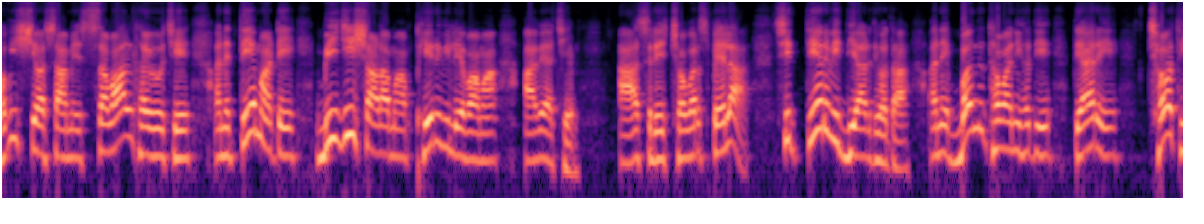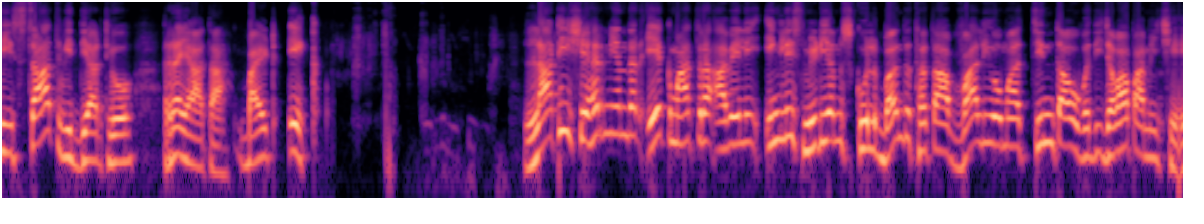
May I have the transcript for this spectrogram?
ભવિષ્ય સામે સવાલ થયો છે અને તે માટે બીજી શાળામાં ફેરવી લેવામાં આવ્યા છે. આશરે છ વર્ષ પહેલાં સિત્તેર વિદ્યાર્થીઓ હતા અને બંધ થવાની હતી ત્યારે છથી સાત વિદ્યાર્થીઓ રહ્યા હતા. બાઇટ એક લાઠી શહેરની અંદર એકમાત્ર આવેલી ઇંગ્લિશ મીડિયમ સ્કૂલ બંધ થતાં વાલીઓમાં ચિંતાઓ વધી જવા પામી છે.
